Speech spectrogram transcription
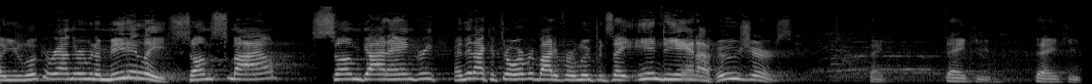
you look around the room and immediately some smiled, some got angry, and then I could throw everybody for a loop and say, Indiana Hoosiers. Thank you. Thank you. Thank you.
